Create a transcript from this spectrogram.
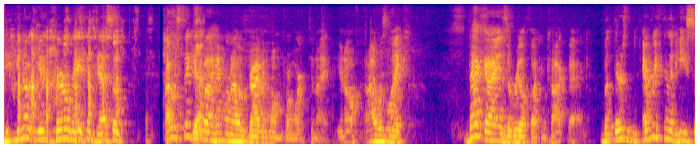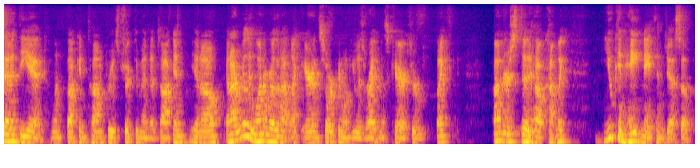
You know, you, Colonel Nathan Jessup. I was thinking Yeah. about him when I was driving home from work tonight. You know, and I was like, that guy is a real fucking cockbag. But there's everything that he said at the end when fucking Tom Cruise tricked him into talking, you know. And I really wonder whether or not like Aaron Sorkin when he was writing this character, like understood how like you can hate Nathan Jessup,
